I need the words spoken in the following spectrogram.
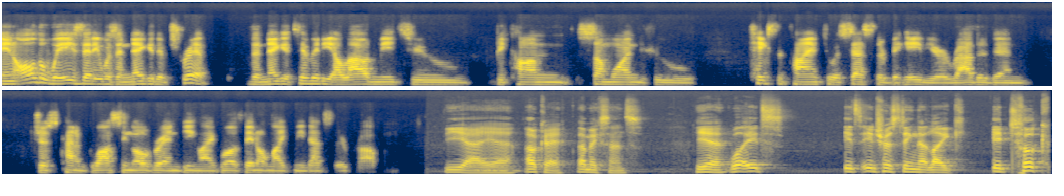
in all the ways that it was a negative trip the negativity allowed me to become someone who takes the time to assess their behavior rather than just kind of glossing over and being like, well, if they don't like me, that's their problem. Yeah, yeah. Okay, that makes sense. Yeah. Well, it's it's interesting that like it took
